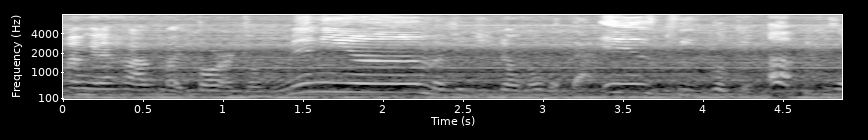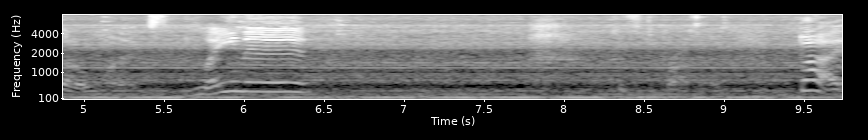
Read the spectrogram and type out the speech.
I'm gonna have my barndominium. If you don't know what that is, please look it up because I don't want to explain it because it's a process. But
